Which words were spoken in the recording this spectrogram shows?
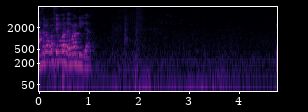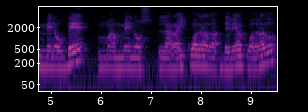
Haz una ecuación matemática. Menos b más menos la raíz cuadrada de b al cuadrado.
